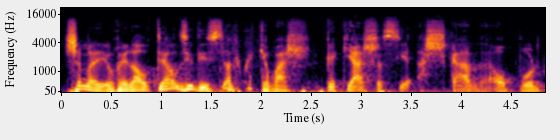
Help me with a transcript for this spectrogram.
Chamei o Reinaldo Teles e disse: Olha, o que é que eu acho? O que é que acha-se à chegada ao Porto?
